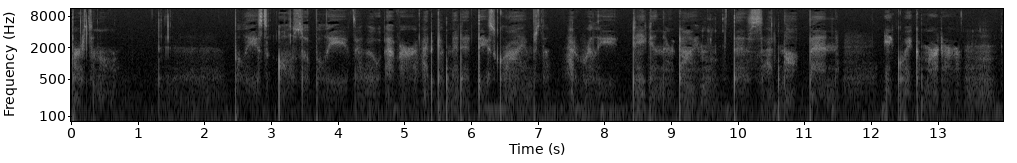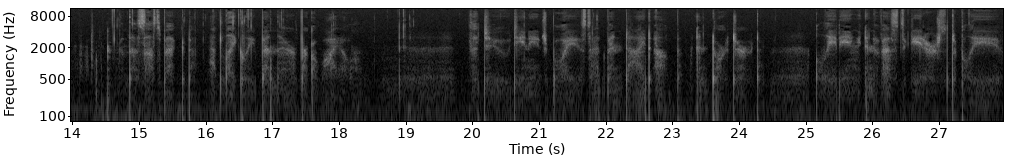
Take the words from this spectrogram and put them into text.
personal. suspect had likely been there for a while. The two teenage boys had been tied up and tortured, leading investigators to believe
